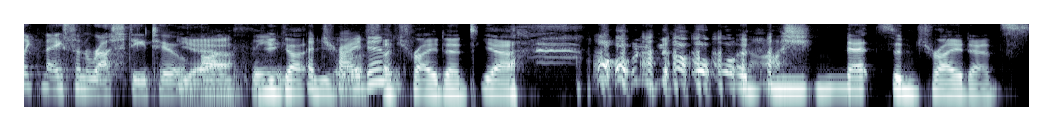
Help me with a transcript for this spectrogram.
It's like nice and rusty too. Yeah. On theme. You got a you got trident. A trident, yeah. Oh no! N- Nets and tridents.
